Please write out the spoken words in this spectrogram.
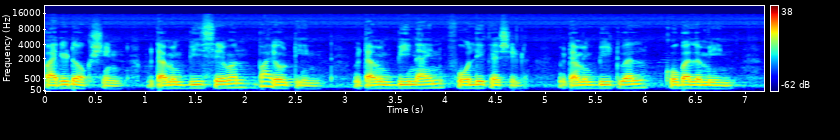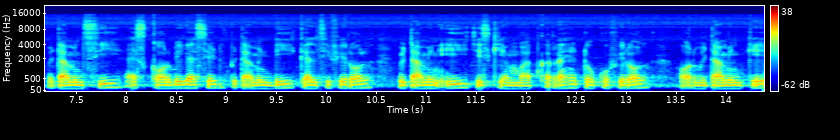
pyridoxine vitamin B seven biotin vitamin B nine folic acid vitamin B twelve cobalamin vitamin C ascorbic acid vitamin D calciferol vitamin E e, जिसकी हम बात कर रहे हैं टोकोफिरोल और विटामिन के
